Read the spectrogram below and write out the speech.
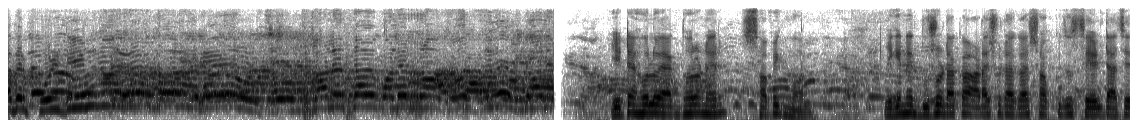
আমাদের ফুল টিম। এটা হলো এক ধরনের শপিং মল। এখানে দুশো টাকা, আড়াইশো টাকা সব কিছু সেল্ট আছে।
